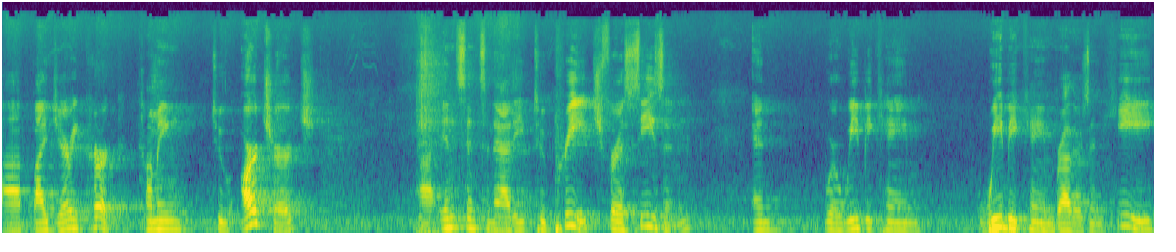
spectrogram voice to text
uh, by Jerry Kirk coming to our church uh, in Cincinnati to preach for a season, and where we became we became brothers, and he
